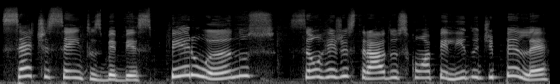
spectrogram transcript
700 bebês peruanos são registrados com o apelido de Pelé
